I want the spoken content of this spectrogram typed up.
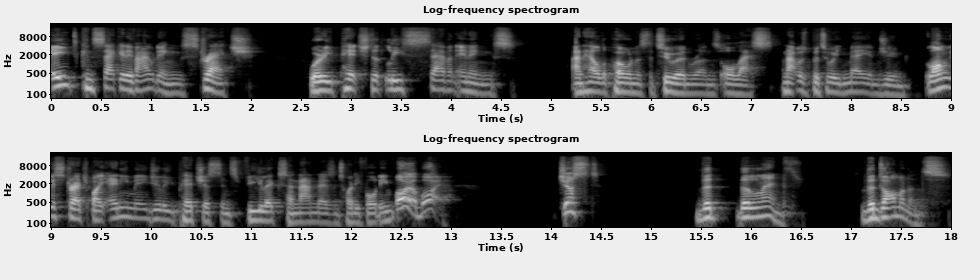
eight consecutive outings stretch where he pitched at least seven innings and held opponents to two earned runs or less. And that was between May and June. Longest stretch by any major league pitcher since Felix Hernandez in 2014. Boy, oh boy. Just the, the length, the dominance,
